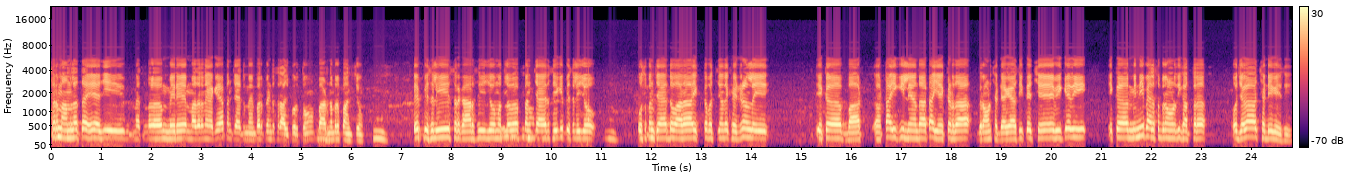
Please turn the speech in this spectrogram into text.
ਸਰ ਮਾਮਲਾ ਤਾਂ ਇਹ ਹੈ ਜੀ ਮਤਲਬ ਮੇਰੇ ਮਦਰ ਨੇ ਹੈਗੇ ਆ ਪੰਚਾਇਤ ਮੈਂਬਰ ਪਿੰਡ ਸਰਾਜਪੁਰ ਤੋਂ ਵਾਰਡ ਨੰਬਰ 5 ਚੋਂ। ਇਹ ਪਿਛਲੀ ਸਰਕਾਰ ਸੀ ਜੋ ਮਤਲਬ ਪੰਚਾਇਤ ਸੀਗੀ ਪਿਛਲੀ ਜੋ। ਉਸ ਪੰਚਾਇਤ ਦੁਆਰਾ ਇੱਕ ਬੱਚਿਆਂ ਦੇ ਖੇਡਣ ਲਈ ਇੱਕ ਬਾ- ਅ, ਢਾਈ ਕਿੱਲਿਆਂ ਦਾ 2.5 ਏਕੜ ਦਾ ਗਰਾਊਂਡ ਛੱਡਿਆ ਗਿਆ ਸੀ ਤੇ 6 ਵਿਗੇ ਦੀ ਇੱਕ ਮਿੰਨੀ ਪੈਲਸ ਬਣਾਉਣ ਦੀ ਖਾਤਰ ਉਹ ਜਗ੍ਹਾ ਛੱਡੀ ਗਈ ਸੀ।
